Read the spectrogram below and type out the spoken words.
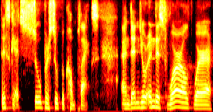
this gets super, super complex. And then you're in this world where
